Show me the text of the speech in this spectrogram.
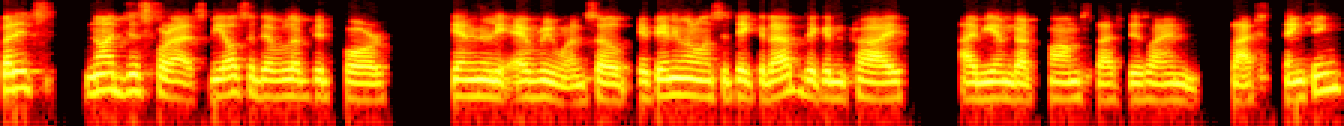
But it's not just for us. We also developed it for generally everyone. So if anyone wants to take it up, they can try ibm.com slash design slash thinking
